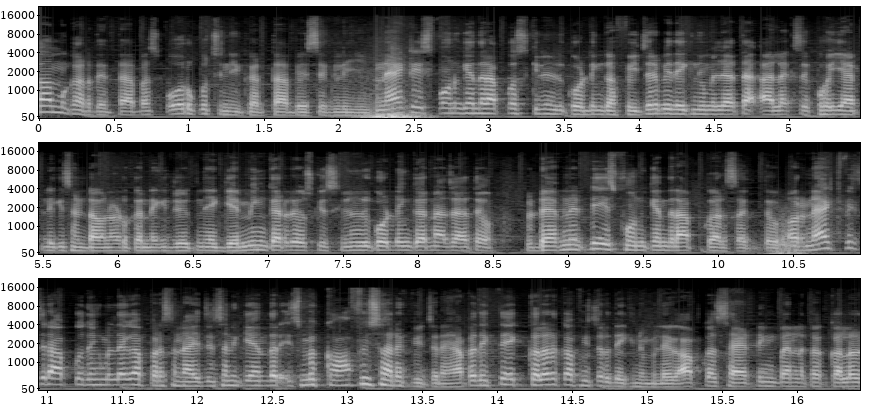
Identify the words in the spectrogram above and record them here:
कम कर देता है, बस और कुछ नहीं करता बेसिकली नेक्स्ट इस फ़ोन के अंदर आपको स्क्रीन रिकॉर्डिंग का फीचर भी देखने मिल जाता है, अलग से कोई एप्लीकेशन डाउनलोड करने की ज़रूरत नहीं गेमिंग कर रहे हो, उसकी स्क्रीन रिकॉर्डिंग करना चाहते हो तो डेफिनेटली इस फ़ोन के अंदर आप कर सकते हो। और नेक्स्ट फीचर आपको देखने मिलेगा पर्सनाइजेशन के अंदर, इसमें काफ़ी सारे फीचर है। यहाँ पे देखते हैं कलर का फीचर देखने मिलेगा, आपका सेटिंग पैनल का कलर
